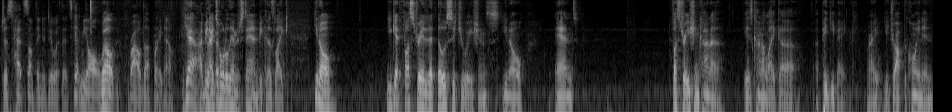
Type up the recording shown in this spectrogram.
just had something to do with it. It's getting me all Well- riled up right now. Yeah, I mean, I totally understand because, like, you know, you get frustrated at those situations, you know, and frustration kind of is kind of like a, a piggy bank, right? You drop the coin in,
